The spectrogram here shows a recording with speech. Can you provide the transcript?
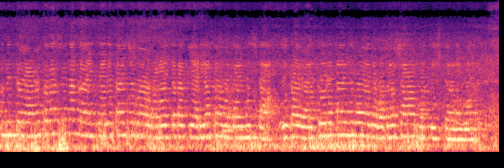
本日はお忙しい中、SL 会場をご覧いただきありがとうございました。次回は SL 会場へのご乗車をお待ちしております。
